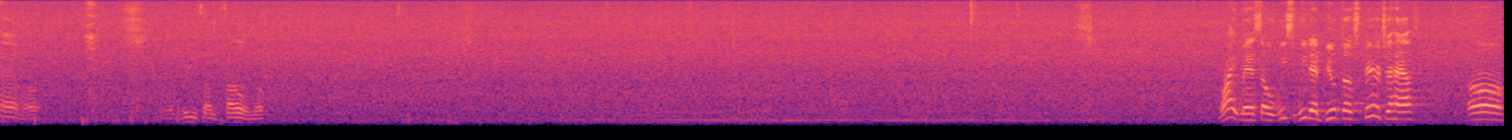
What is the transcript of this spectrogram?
Time on. Read from the phone, though. Right, man. So we we that built up spiritual house, um,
